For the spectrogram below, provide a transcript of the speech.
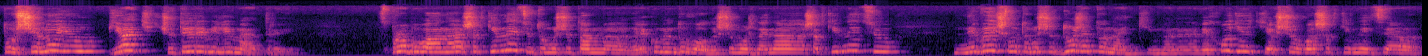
товщиною 5-4 мм. Спробувала на шатківницю, тому що там е, рекомендували, що можна і на шатківницю. Не вийшло, тому що дуже тоненькі в мене не виходять. Якщо ваша шатківниця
